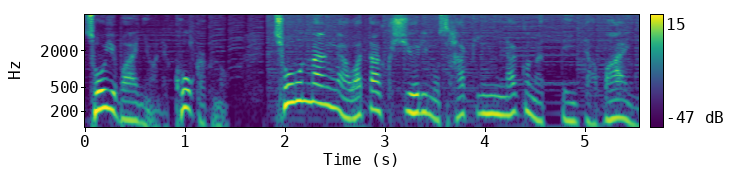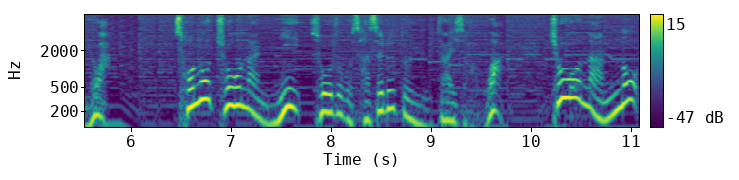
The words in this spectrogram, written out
そういう場合にはねこう書くの長男が私よりも先に亡くなっていた場合にはその長男に相続させるという財産は長男の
